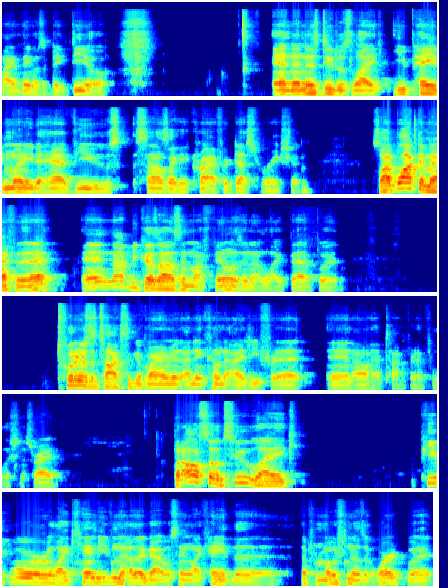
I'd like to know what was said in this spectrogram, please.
I didn't think it was a big deal. And then this dude was like, You paid money to have views. Sounds like a cry for desperation. So I blocked him after that and not because I was in my feelings or nothing like that, but Twitter is a toxic environment. I didn't come to IG for that, and I don't have time for that foolishness, right? But also, too, like people were like him, even the other guy was saying, like, hey, the the promotion doesn't work, but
